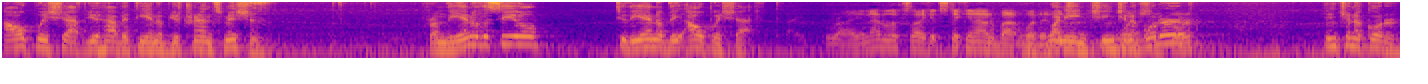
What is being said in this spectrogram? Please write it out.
output shaft you have at the end of your transmission. From the end of the seal to the end of the output shaft. Right, and that looks like it's sticking out about what an One inch, inch and a one quarter. Inch and a quarter.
